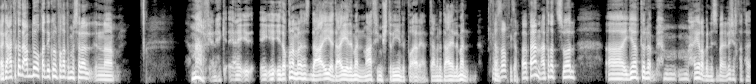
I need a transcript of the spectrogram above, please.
لكن أعتقد عبدو قد يكون فقط مسألة إن ما أعرف يعني يعني إذا قلنا دعائية دعائية لمن؟ ما عاد في مشتريين للطائرة يعني تعمل دعايه لمن؟ بالضبط. ففعلا أعتقد السؤال آه إجابته محيرة بالنسبة لي. ليش اخترت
